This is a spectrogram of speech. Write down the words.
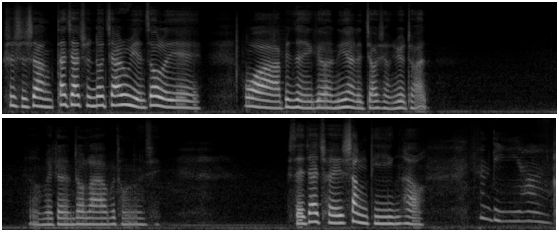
事实上，大家全都加入演奏了耶！哇，变成一个很厉害的交响乐团。嗯，每个人都拉不同的东西。谁在吹上低音号？上低音号。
